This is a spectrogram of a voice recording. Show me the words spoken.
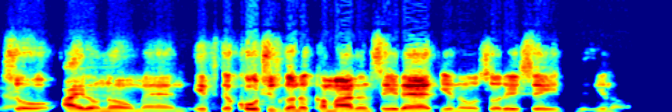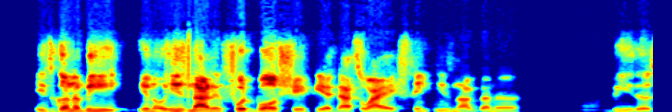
Yeah. So I don't know, man. If the coach is gonna come out and say that, you know, so they say, you know, he's gonna be, you know, he's not in football shape yet. That's why I think he's not gonna be the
